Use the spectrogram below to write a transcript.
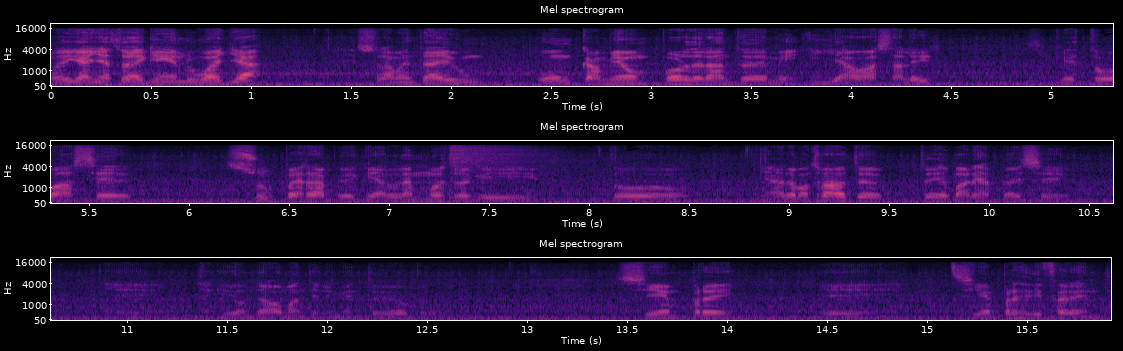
Oigan, ya estoy aquí en el lugar ya. Solamente hay un, camión por delante de mí y ya va a salir. Así que esto va a ser súper rápido. Que ahora les muestro aquí todo. Ya les he mostrado a ustedes, ustedes varias veces eh, aquí donde hago mantenimiento yo, pero siempre, eh, siempre es diferente.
